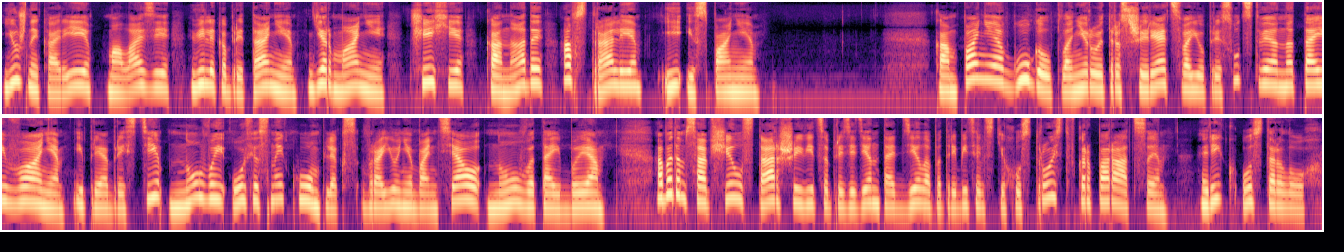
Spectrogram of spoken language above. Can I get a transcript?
Южной Кореи, Малайзии, Великобритании, Германии, Чехии, Канады, Австралии и Испании. Компания Google планирует расширять свое присутствие на Тайване и приобрести новый офисный комплекс в районе Бантяо Нового Тайбэя. Об этом сообщил старший вице-президент отдела потребительских устройств корпорации Рик Остерлох.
